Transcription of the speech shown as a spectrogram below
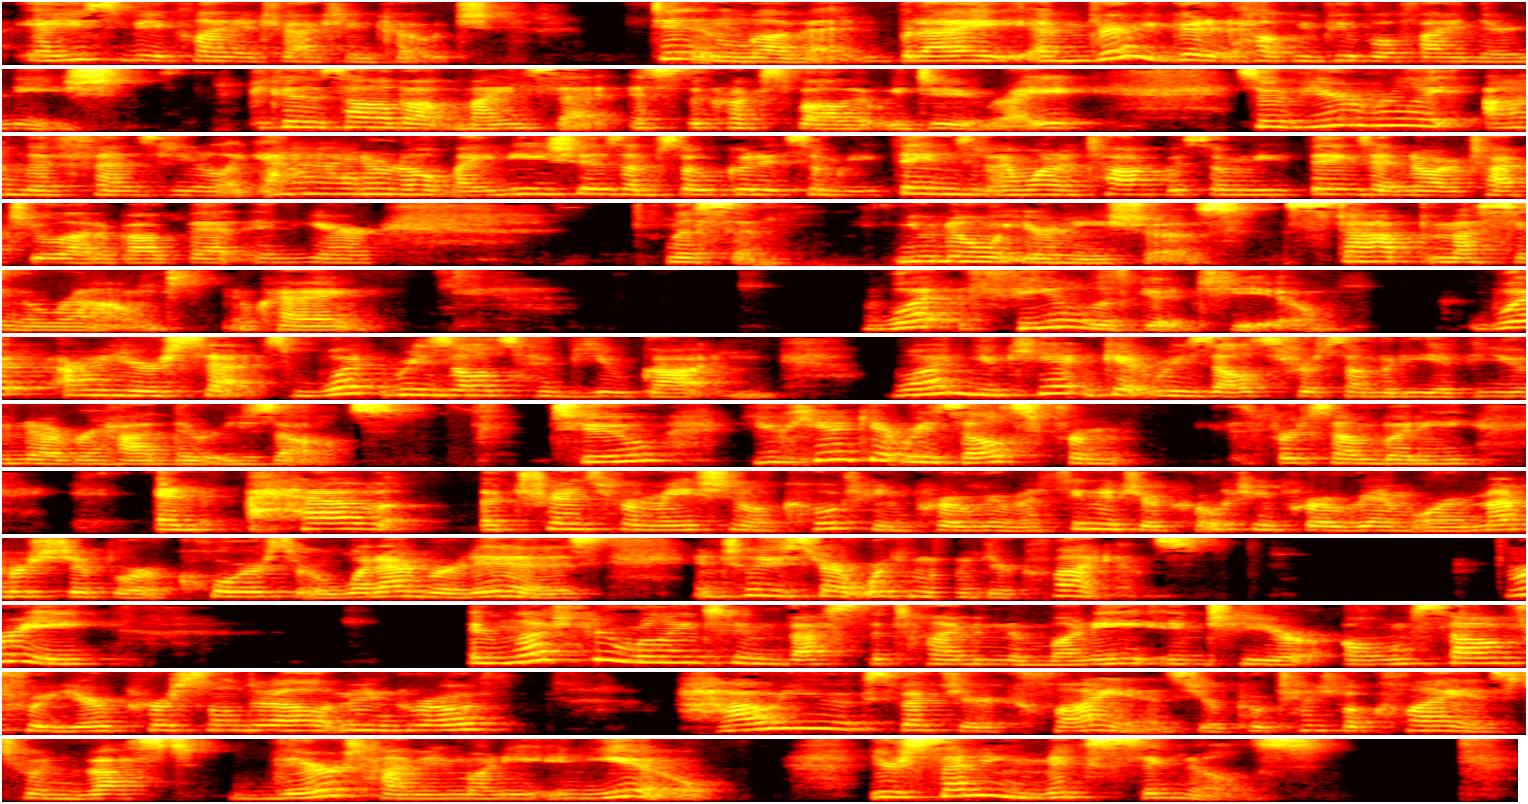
I used to be a client attraction coach, didn't love it, but I am very good at helping people find their niche because it's all about mindset. It's the crux of all that we do, right? So if you're really on the fence and you're like, ah, I don't know what my niche is, I'm so good at so many things and I want to talk with so many things. I know I've talked to you a lot about that in here. Listen, you know what your niche is. Stop messing around, okay? What feels good to you? What are your sets? What results have you gotten? One, you can't get results for somebody if you've never had the results. Two, you can't get results from for somebody and have a transformational coaching program, a signature coaching program, or a membership or a course or whatever it is until you start working with your clients. Three, unless you're willing to invest the time and the money into your own self for your personal development growth, how do you expect your clients, your potential clients, to invest their time and money in you? You're sending mixed signals.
